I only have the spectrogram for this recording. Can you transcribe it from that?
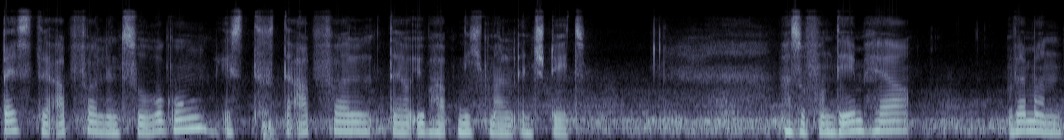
beste Abfallentsorgung ist der Abfall, der überhaupt nicht mal entsteht. Also von dem her, wenn man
